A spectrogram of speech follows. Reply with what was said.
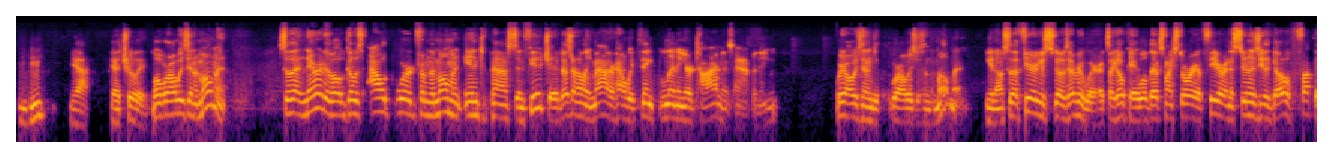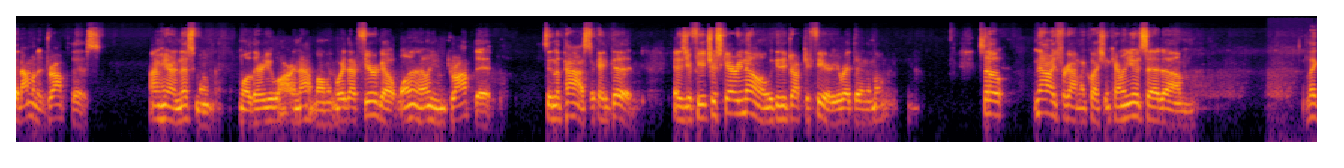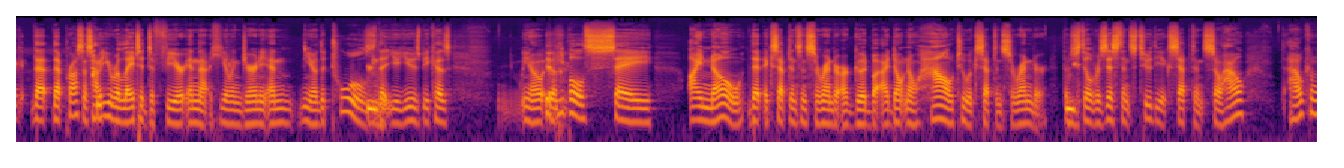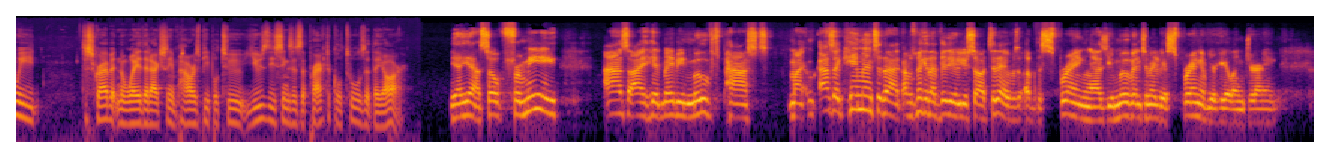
Mm-hmm. Yeah. Yeah, truly. Well, we're always in a moment. So that narrative all goes outward from the moment into past and future. It doesn't really matter how we think linear time is happening. We're always in we're always just in the moment. You know, so that fear just goes everywhere. It's like, okay, well, that's my story of fear. And as soon as you go, fuck it, I'm gonna drop this I'm here in this moment. Well, there you are in that moment. Where'd that fear go? Well, no, you dropped it. It's in the past. Okay, good. Is your future scary? No, because you dropped your fear. You're right there in the moment. So now I forgot my question, Cameron. You had said, um, like that that process, how you related to fear in that healing journey, and you know the tools mm-hmm. that you use, because you know yeah. people say. I know that acceptance and surrender are good, but I don't know how to accept and surrender there's mm. still resistance to the acceptance. So how how can we describe it in a way that actually empowers people to use these things as the practical tools that they are? Yeah, yeah. So for me, as I had maybe moved past my as I came into that, I was making that video you saw today. It was of the spring as you move into maybe a spring of your healing journey,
